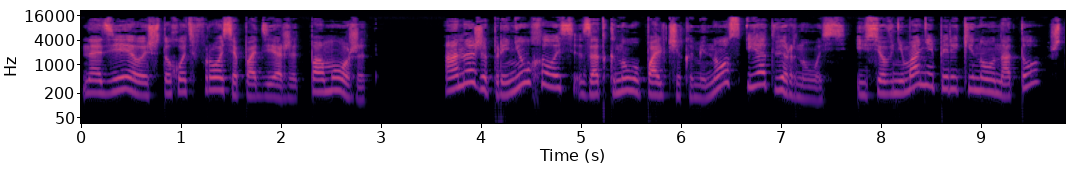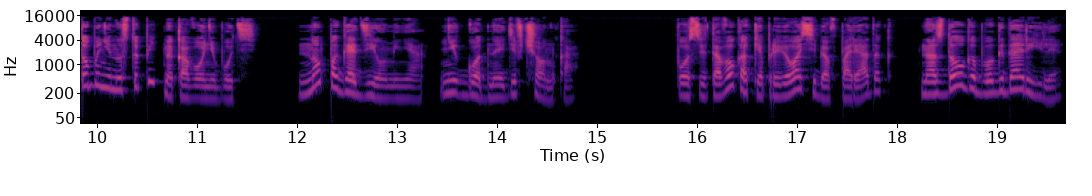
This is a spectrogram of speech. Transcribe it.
Надеялась, что хоть Фрося поддержит, поможет. Она же принюхалась, заткнула пальчиками нос и отвернулась, и все внимание перекинула на то, чтобы не наступить на кого-нибудь. Но погоди у меня, негодная девчонка. После того, как я привела себя в порядок, нас долго благодарили.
